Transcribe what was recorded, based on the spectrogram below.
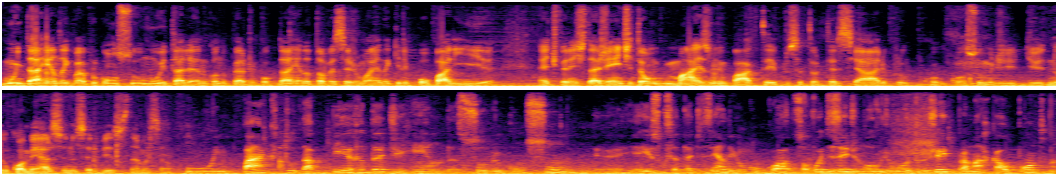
muita renda que vai para o consumo. O italiano, quando perde um pouco da renda, talvez seja uma renda que ele pouparia é diferente da gente, então mais um impacto aí para o setor terciário, para o consumo de, de, no comércio e no serviço, né, Marcelo? O impacto da perda de renda sobre o consumo, é, e é isso que você está dizendo, e eu concordo, só vou dizer de novo de um outro jeito para marcar o ponto, né?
